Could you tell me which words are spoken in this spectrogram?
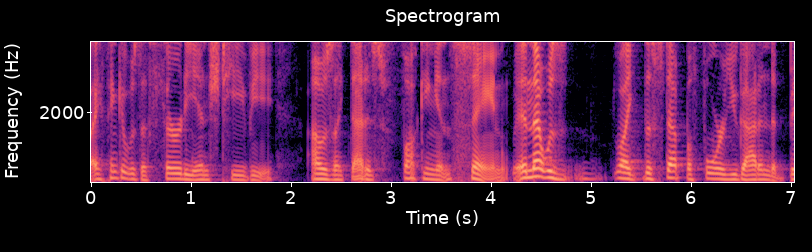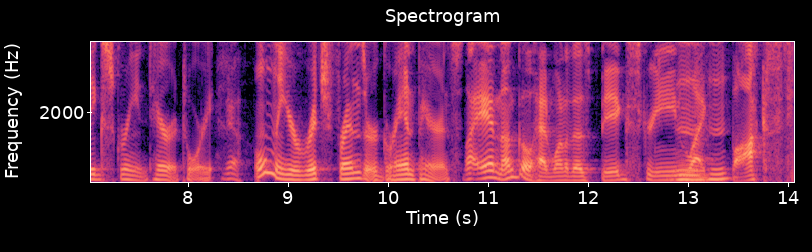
I think it was a 30 inch TV. I was like, that is fucking insane. And that was like the step before you got into big screen territory. Yeah. Only your rich friends or grandparents. My aunt and uncle had one of those big screen like box TVs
